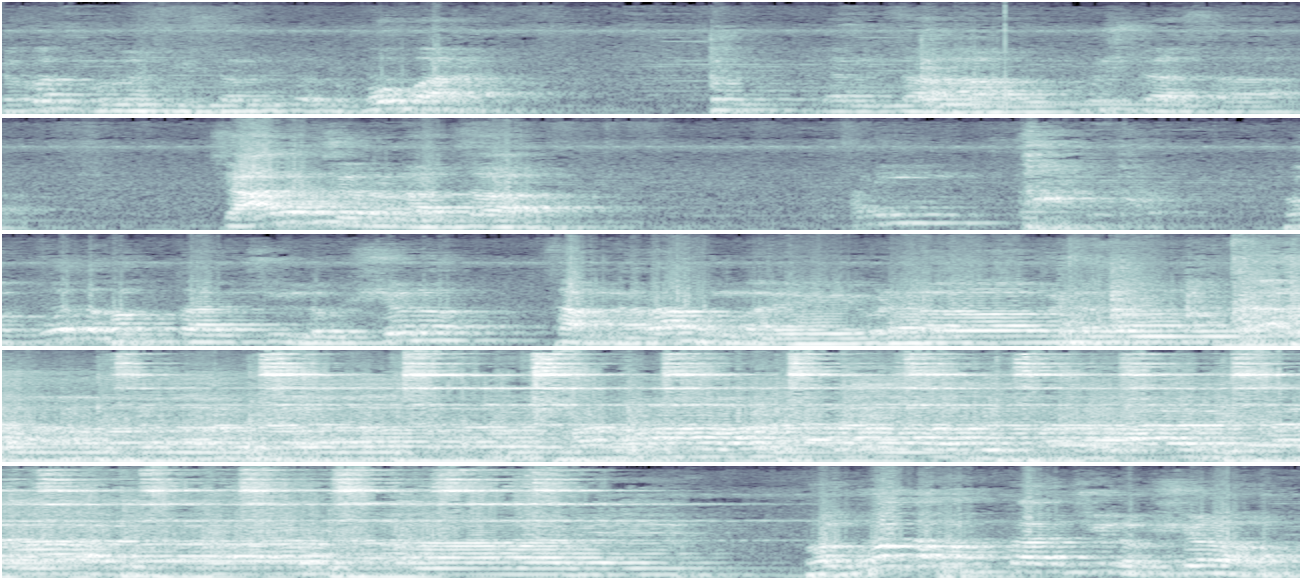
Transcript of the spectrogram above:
जगद्गुरु श्री संत तुकोबारा त्यांचा हा उत्कृष्ट असा चार चरणाचा आणि भगवत भक्तांची लक्षणं सांगणारा अभंग आहे विठ्ठल, भक्तांची लक्षणं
